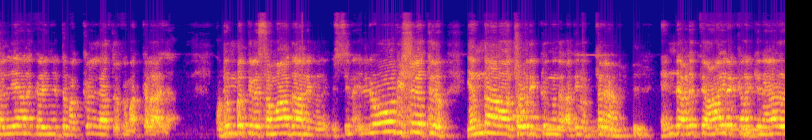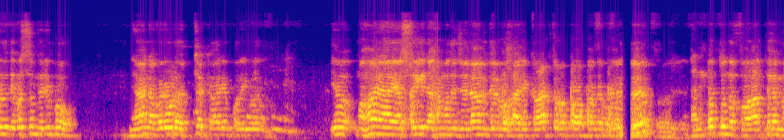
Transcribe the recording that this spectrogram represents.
കല്യാണം കഴിഞ്ഞിട്ട് മക്കളില്ലാത്തവർക്ക് മക്കളാകുക. കുടുംബത്തിലെ സമാധാനങ്ങൾ എല്ലാ വിഷയത്തിലും എന്താണോ ചോദിക്കുന്നത് അതിന് ഉത്തരമാണ് എന്റെ അടുത്ത് ആയിരക്കണക്കിന് ആളുകൾ ഒരു ദിവസം വരുമ്പോ ഞാൻ അവരോട് ഒറ്റ കാര്യം പറയുന്നത്. മഹാനായ സയ്യിദ് അഹമ്മദ് ജലാലുദ്ദീൻ ബുഖാരി കാട്ടുറപ്പാപ്പാന്റെ അൻപത്തൊന്ന് പ്രാർത്ഥനകൾ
